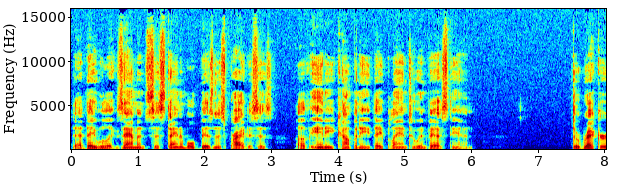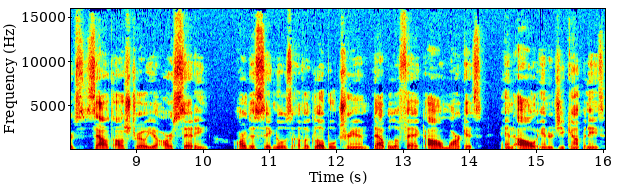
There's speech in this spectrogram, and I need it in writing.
that they will examine sustainable business practices of any company they plan to invest in. The records South Australia are setting are the signals of a global trend that will affect all markets and all energy companies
